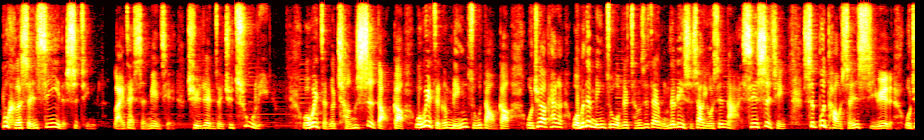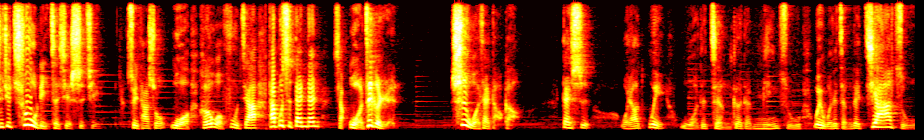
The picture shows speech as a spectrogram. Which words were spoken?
不合神心意的事情，来在神面前去认罪去处理。我为整个城市祷告，我为整个民族祷告，我就要看看我们的民族、我们的城市在我们的历史上有些哪些事情是不讨神喜悦的，我就去处理这些事情。所以他说：“我和我父家，他不是单单想我这个人，是我在祷告，但是我要为我的整个的民族，为我的整个的家族，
